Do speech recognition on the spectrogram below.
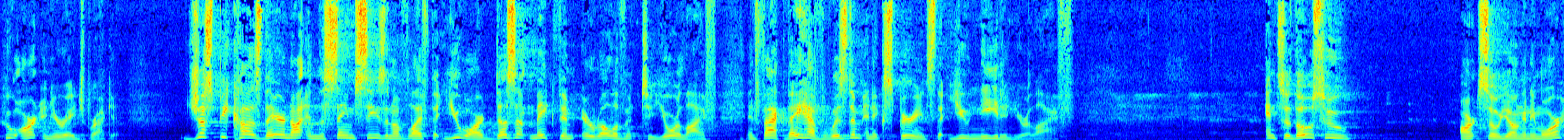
who aren't in your age bracket. Just because they are not in the same season of life that you are doesn't make them irrelevant to your life. In fact, they have wisdom and experience that you need in your life. And to those who aren't so young anymore,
